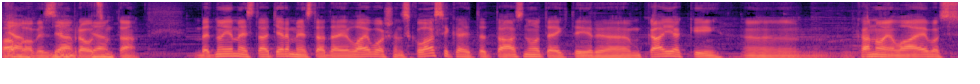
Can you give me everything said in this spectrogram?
pārbaudas Jā, jā, Bet, nu, ja mēs tā ķeramies tādai laivošanas klasikai, tad tās noteikti ir um, kajaki, um, kanoja laivas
